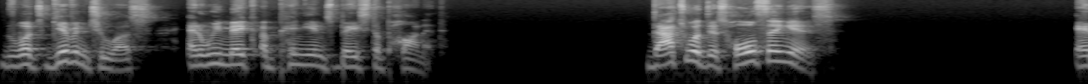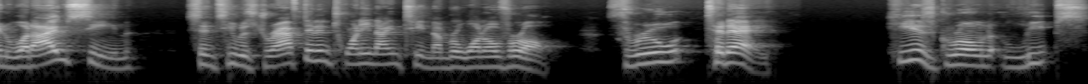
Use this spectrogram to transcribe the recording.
what's given to us, and we make opinions based upon it. That's what this whole thing is. And what I've seen since he was drafted in 2019, number one overall, through today, he has grown leaps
